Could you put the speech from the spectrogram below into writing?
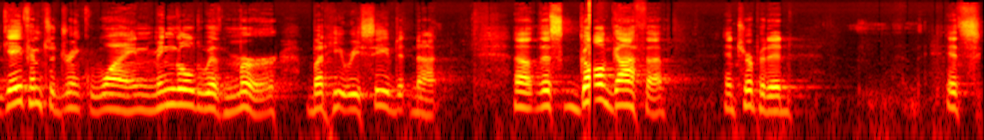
gave him to drink wine mingled with myrrh, but he received it not. Now, this Golgotha, interpreted, it's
